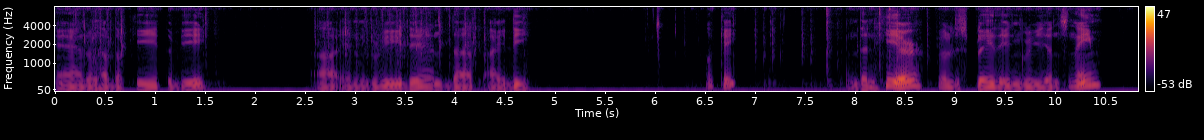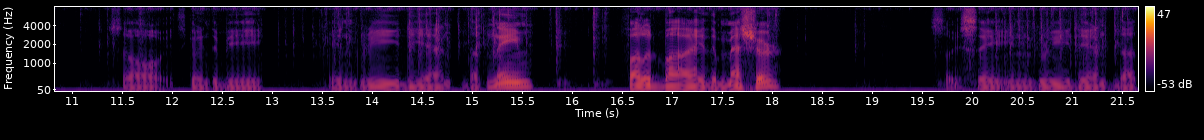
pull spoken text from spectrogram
And we'll have the key to be uh, ingredient.id okay? And then here we'll display the ingredients name. So it's going to be ingredient.name followed by the measure. So you say ingredient dot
